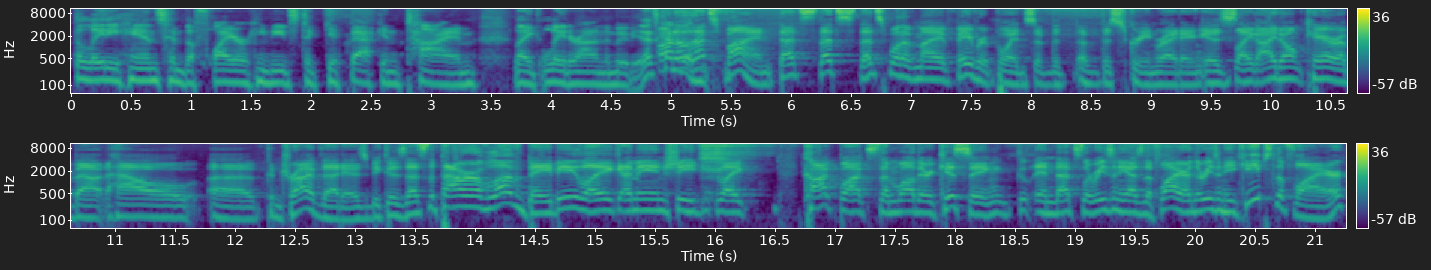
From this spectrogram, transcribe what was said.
the lady hands him the flyer he needs to get back in time, like later on in the movie. That's Oh kind no, of a- that's fine. That's that's that's one of my favorite points of the of the screenwriting is like I don't care about how uh, contrived that is because that's the power of love, baby. Like I mean, she like cock blocks them while they're kissing, and that's the reason he has the flyer. And the reason he keeps the flyer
